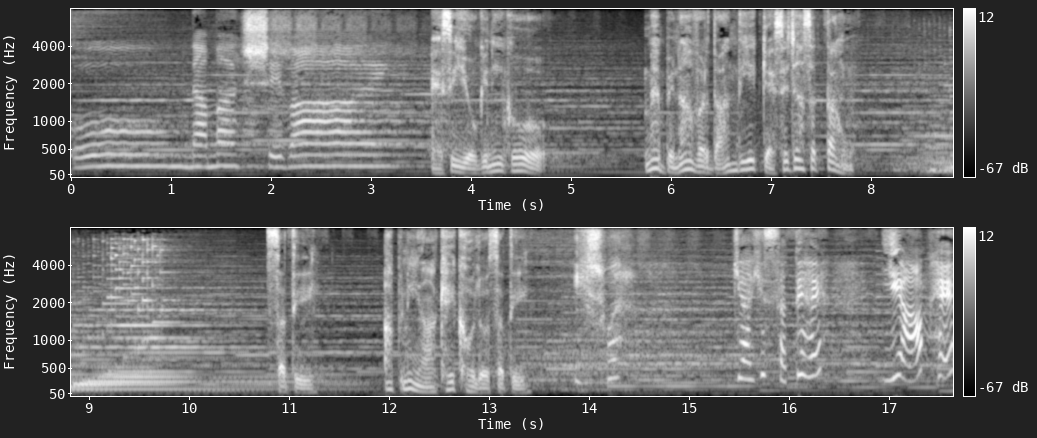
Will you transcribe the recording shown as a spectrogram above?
ओम नमः शिवाय। ऐसी योगिनी को मैं बिना वरदान दिए कैसे जा सकता हूँ? सती अपनी आँखें खोलो सती। ईश्वर क्या ये सत्य है? ये आप हैं?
